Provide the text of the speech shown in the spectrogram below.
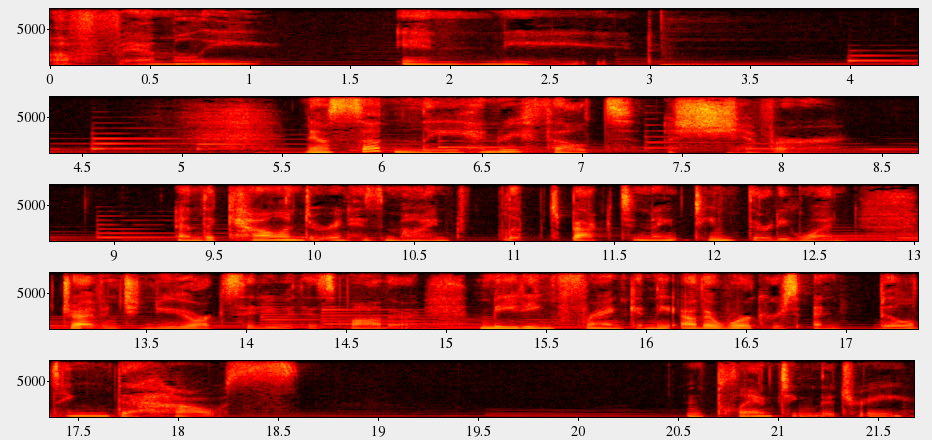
A family in need. Now, suddenly, Henry felt a shiver, and the calendar in his mind flipped back to 1931, driving to New York City with his father, meeting Frank and the other workers, and building the house and planting the tree.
